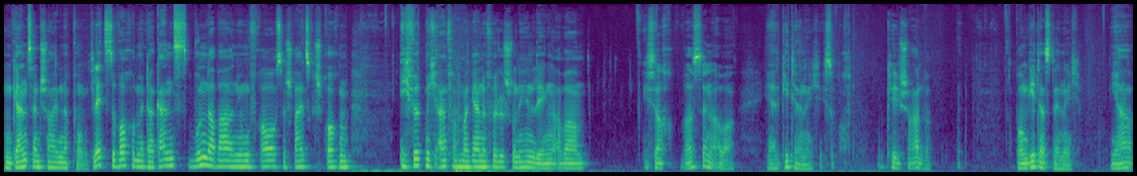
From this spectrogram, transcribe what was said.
Ein ganz entscheidender Punkt. Letzte Woche mit einer ganz wunderbaren jungen Frau aus der Schweiz gesprochen. Ich würde mich einfach mal gerne eine Viertelstunde hinlegen, aber ich sag, was denn aber? Ja, geht ja nicht. Ich so, ach, okay, schade. Warum geht das denn nicht? Ja,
